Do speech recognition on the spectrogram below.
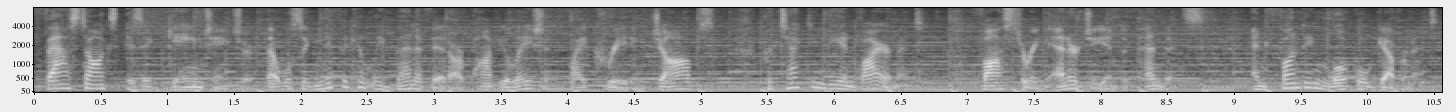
Fast-Ox is a game changer that will significantly benefit our population by creating jobs, protecting the environment, fostering energy independence, and funding local government.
